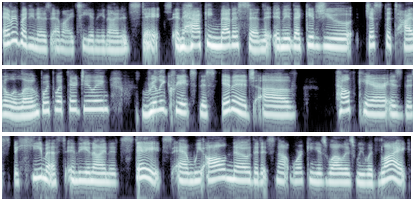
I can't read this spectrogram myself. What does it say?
everybody knows MIT in the United States and hacking medicine. I mean, that gives you just the title alone with what they're doing really creates this image of healthcare is this behemoth in the United States, and we all know that it's not working as well as we would like.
